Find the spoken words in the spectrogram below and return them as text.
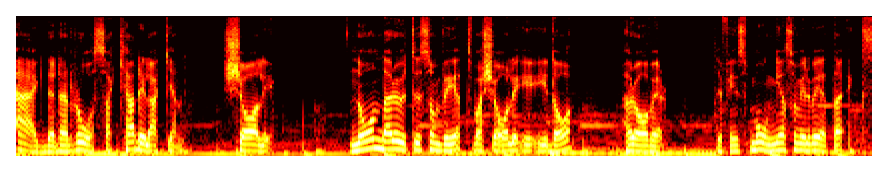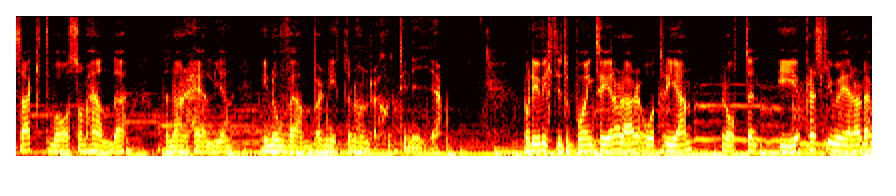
ägde den rosa Cadillacen, Charlie. Någon där ute som vet vad Charlie är idag? Hör av er. Det finns många som vill veta exakt vad som hände den här helgen i november 1979. Och det är viktigt att poängtera där, återigen, brotten är preskriberade.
